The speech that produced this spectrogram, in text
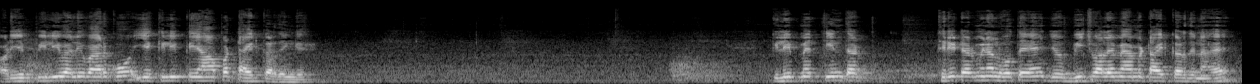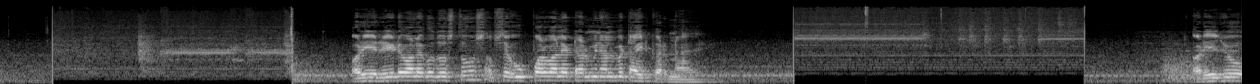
और ये पीली वाली वायर को ये क्लिप के यहाँ पर टाइट कर देंगे। क्लिप में तीन तर, थ्री टर्मिनल होते हैं, जो बीच वाले में हमें टाइट कर देना है। और ये रेड वाले को दोस्तों, सबसे ऊपर वाले टर्मिनल में टाइट करना है। और ये जो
